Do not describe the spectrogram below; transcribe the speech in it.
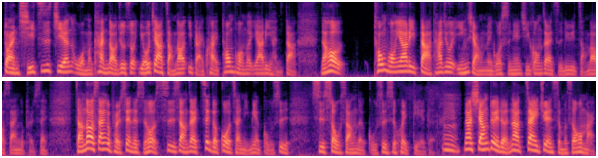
短期之间，我们看到就是说，油价涨到一百块，通膨的压力很大，然后。通膨压力大，它就会影响美国十年期公债殖利率涨到三个 percent，涨到三个 percent 的时候，事实上在这个过程里面，股市是受伤的，股市是会跌的。嗯，那相对的，那债券什么时候买？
